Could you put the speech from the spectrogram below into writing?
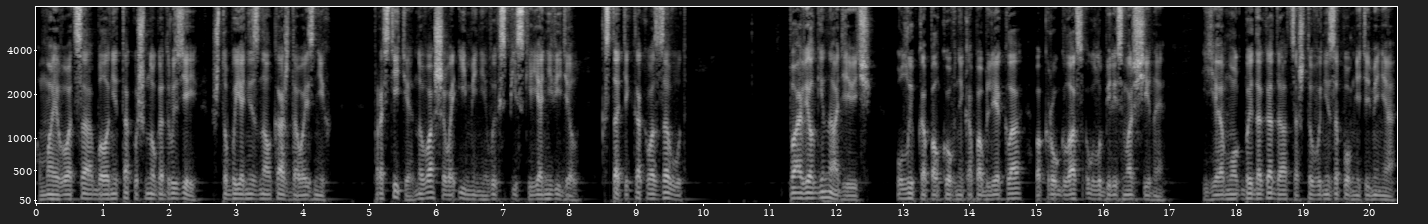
У моего отца было не так уж много друзей, чтобы я не знал каждого из них. Простите, но вашего имени в их списке я не видел. Кстати, как вас зовут? Павел Геннадьевич. Улыбка полковника поблекла, вокруг глаз углубились морщины. Я мог бы догадаться, что вы не запомните меня.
